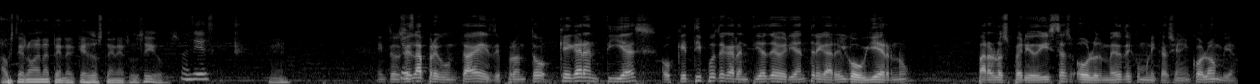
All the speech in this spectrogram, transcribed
a usted lo van a tener que sostener sus hijos. Así es. ¿eh? Entonces Es- la pregunta es, de pronto, ¿qué garantías o qué tipos de garantías debería entregar el gobierno para los periodistas o los medios de comunicación en Colombia?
